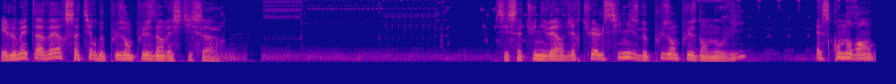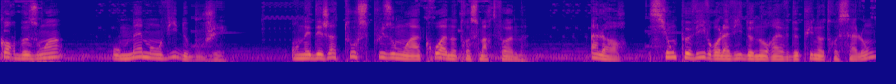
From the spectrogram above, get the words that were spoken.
Et le métaverse attire de plus en plus d'investisseurs. Si cet univers virtuel s'immisce de plus en plus dans nos vies, est-ce qu'on aura encore besoin ou même envie de bouger? On est déjà tous plus ou moins accros à notre smartphone. Alors, si on peut vivre la vie de nos rêves depuis notre salon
